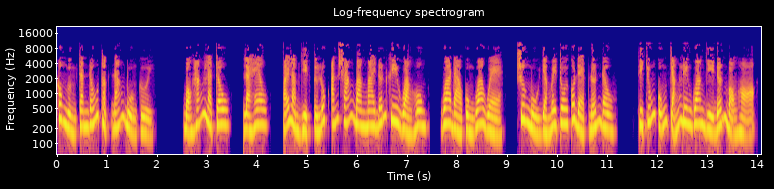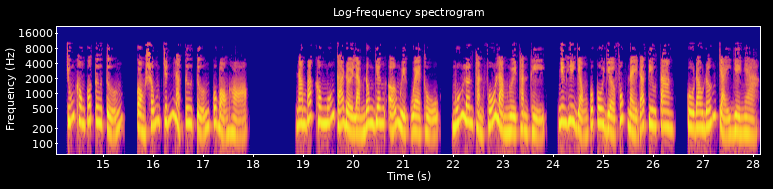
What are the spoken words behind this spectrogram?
không ngừng tranh đấu thật đáng buồn cười. Bọn hắn là trâu, là heo, phải làm việc từ lúc ánh sáng ban mai đến khi hoàng hôn qua đào cùng qua què, sương mù và mây trôi có đẹp đến đâu, thì chúng cũng chẳng liên quan gì đến bọn họ chúng không có tư tưởng, còn sống chính là tư tưởng của bọn họ. Nam bắc không muốn cả đời làm nông dân ở nguyệt què thụ, muốn lên thành phố làm người thành thị, nhưng hy vọng của cô giờ phút này đã tiêu tan, cô đau đớn chạy về nhà.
